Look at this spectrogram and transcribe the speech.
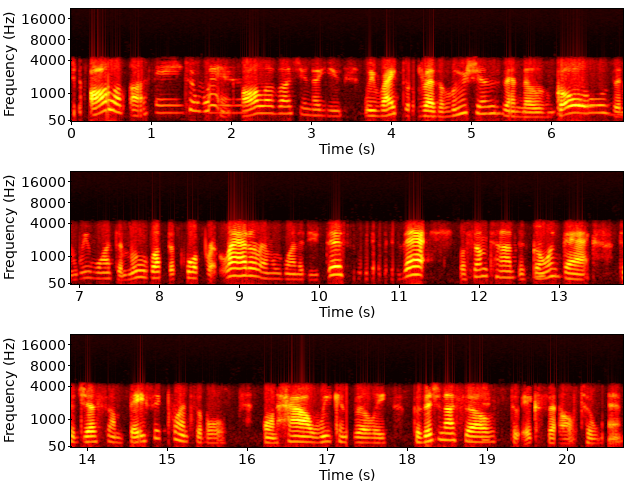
to all of us Thank to win. you. All of us, you know, you we write those resolutions and those goals, and we want to move up the corporate ladder, and we want to do this, and we want to do that. Well, sometimes it's Mm-hmm. going back to just some basic principles on how we can really position ourselves to excel to win.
